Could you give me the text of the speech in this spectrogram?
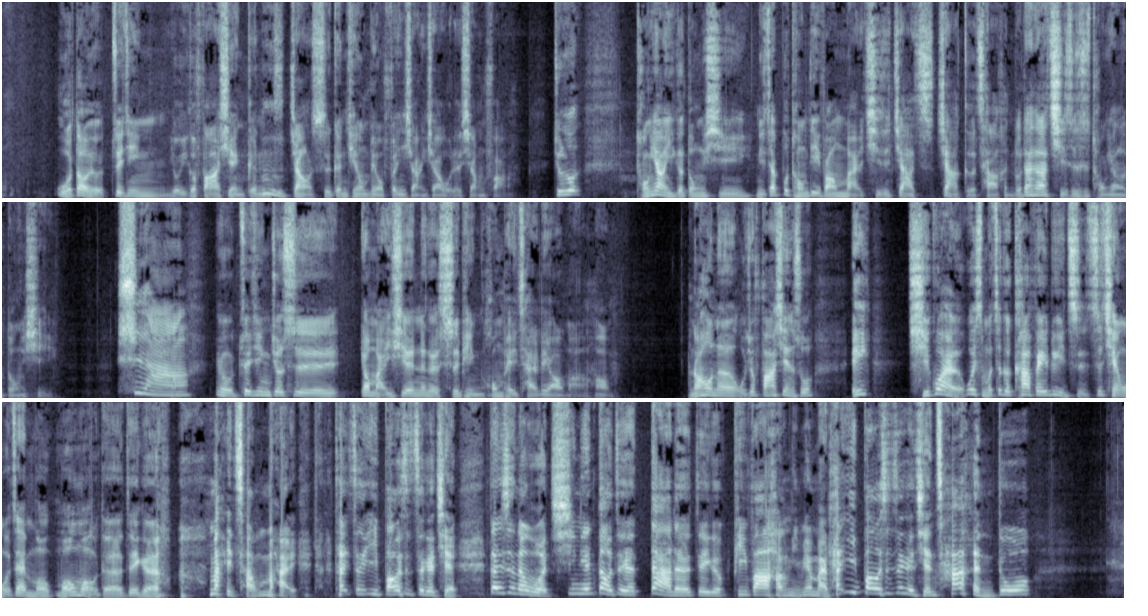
我倒有最近有一个发现，跟姜老师跟听众朋友分享一下我的想法，嗯、就是说，同样一个东西，你在不同地方买，其实价值价格差很多，但是它其实是同样的东西。是啊，因为我最近就是要买一些那个食品烘焙材料嘛，哈，然后呢，我就发现说，哎。奇怪了，为什么这个咖啡滤纸之前我在某某某的这个 卖场买，它这一包是这个钱，但是呢，我今天到这个大的这个批发行里面买，它一包是这个钱，差很多。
